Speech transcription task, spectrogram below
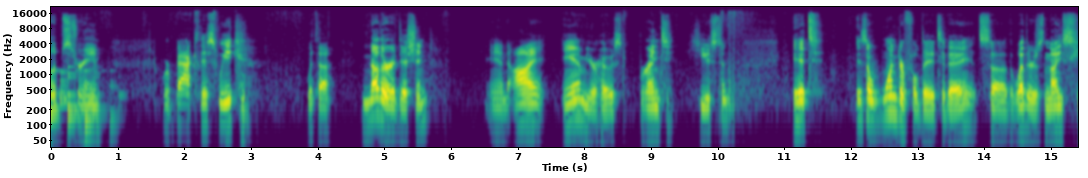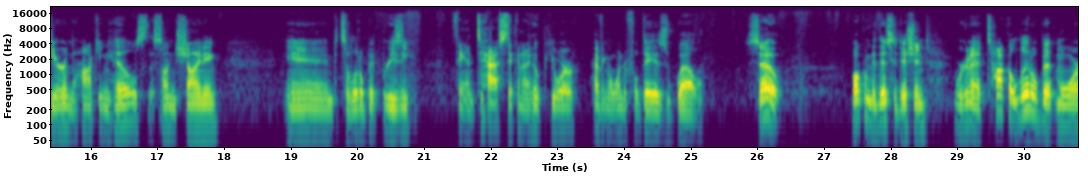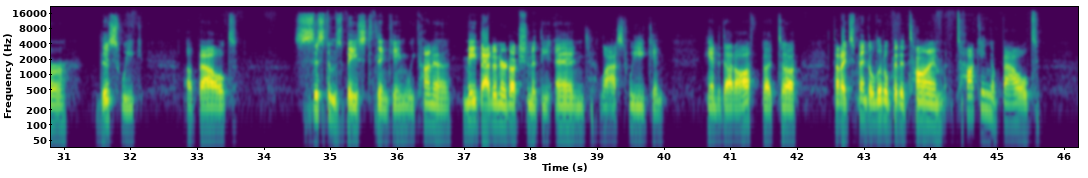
Slipstream. We're back this week with a, another edition, and I am your host, Brent Huston. It is a wonderful day today. It's uh, the weather's nice here in the Hocking Hills. The sun's shining, and it's a little bit breezy. Fantastic, and I hope you're having a wonderful day as well. So, welcome to this edition. We're going to talk a little bit more this week about systems based thinking. We kind of made that introduction at the end last week and handed that off, but uh, thought I'd spend a little bit of time talking about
